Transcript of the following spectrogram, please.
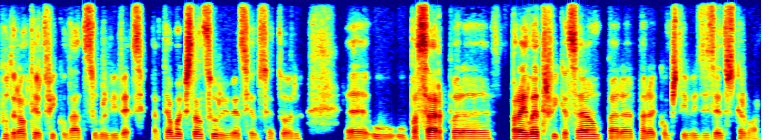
poderão ter dificuldade de sobrevivência. Portanto, é uma questão de sobrevivência do setor uh, o, o, passar para, para a eletrificação, para, para combustíveis isentos de carbono.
